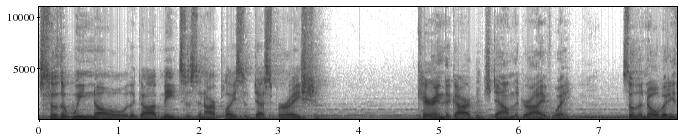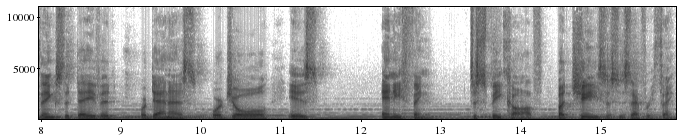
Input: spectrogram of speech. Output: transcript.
so that we know that God meets us in our place of desperation, carrying the garbage down the driveway, so that nobody thinks that David or Dennis or Joel is anything to speak of, but Jesus is everything.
